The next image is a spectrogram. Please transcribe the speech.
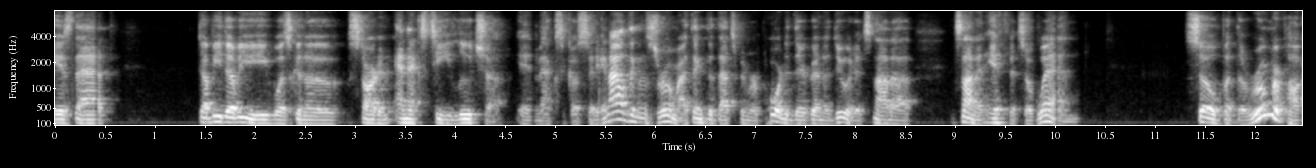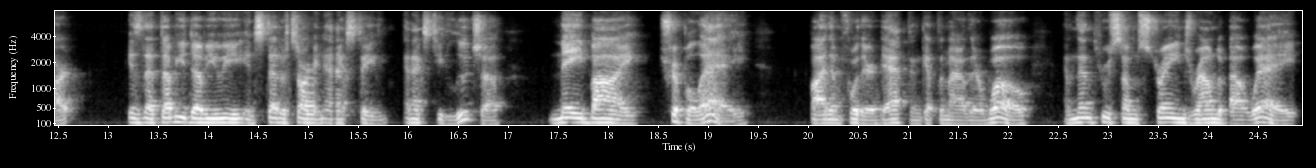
is that WWE was going to start an NXT Lucha in Mexico City, and I don't think it's a rumor. I think that that's been reported. They're going to do it. It's not a, it's not an if, it's a when. So, but the rumor part is that WWE, instead of starting NXT NXT Lucha, may buy AAA, buy them for their debt and get them out of their woe, and then through some strange roundabout way,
